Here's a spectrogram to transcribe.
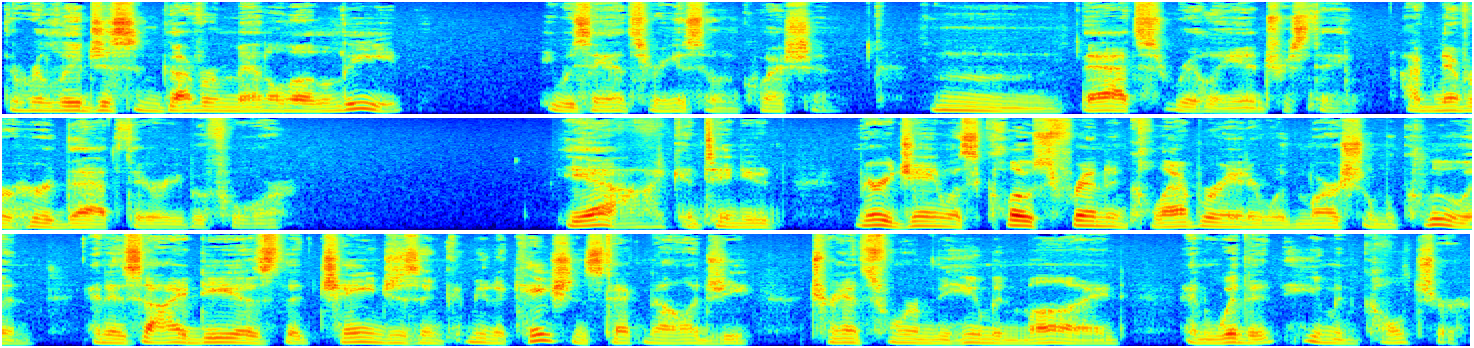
The religious and governmental elite. He was answering his own question. Hmm, that's really interesting. I've never heard that theory before. Yeah, I continued. Mary Jane was a close friend and collaborator with Marshall McLuhan, and his ideas that changes in communications technology transform the human mind and with it human culture.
